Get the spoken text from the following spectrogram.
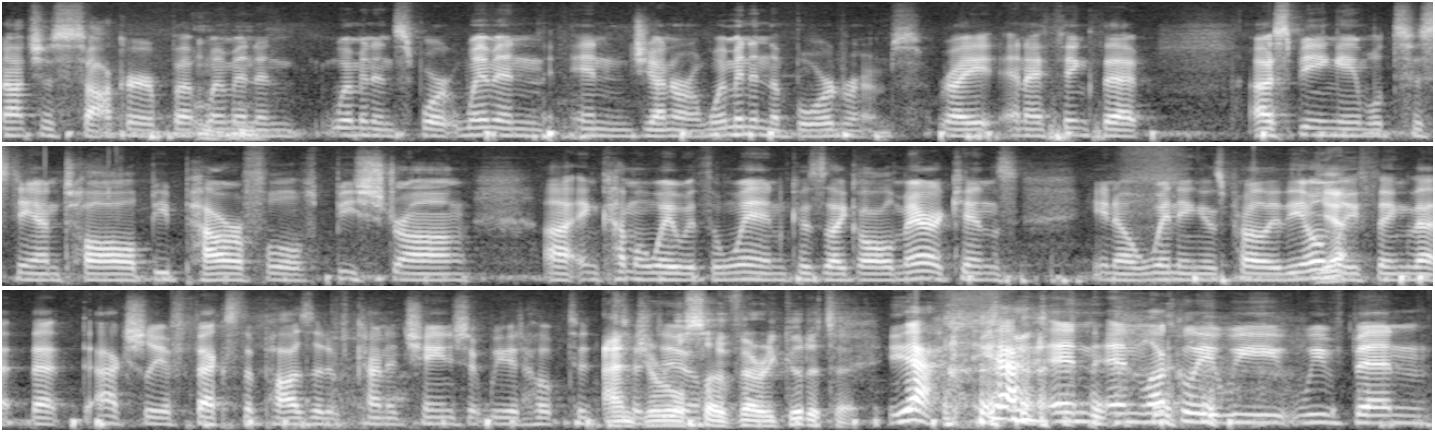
not just soccer, but women and women in sport, women in general, women in the boardrooms, right? And I think that us being able to stand tall, be powerful, be strong, uh, and come away with the win. Because like all Americans, you know, winning is probably the only Yep. thing that that actually affects the positive kind of change that we had hoped to. And to you're do. also very good at it. Yeah, yeah, and and luckily we we've been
